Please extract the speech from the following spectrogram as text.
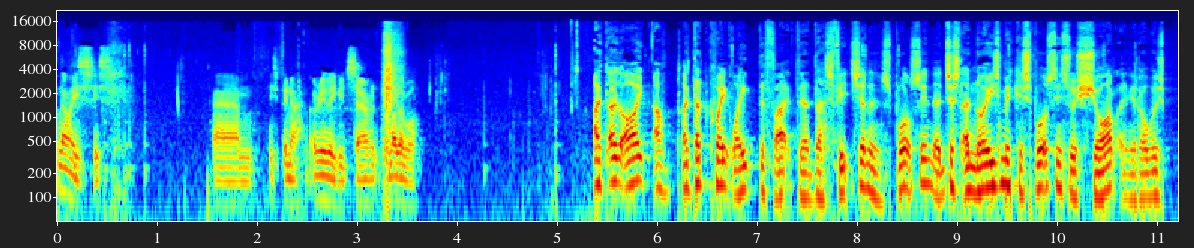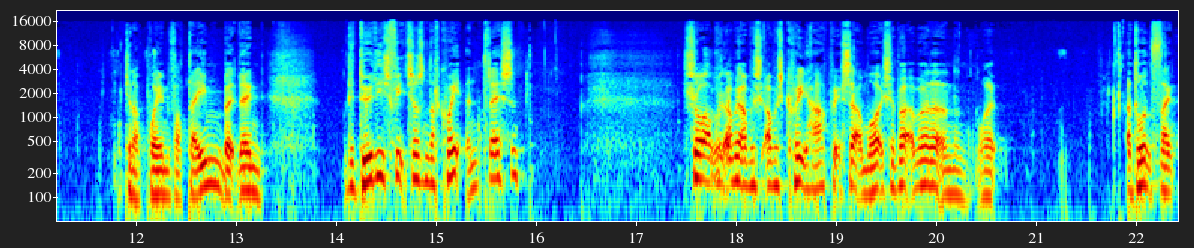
no, he's he's um, he's been a, a really good servant to Motherwell. I, I, I, I, I did quite like the fact that this feature in sports scene. It just annoys me because sports scene's so short and you're always kind of playing for time. But then they do these features and they're quite interesting. So I was, I, mean, I was I was quite happy to sit and watch a bit about it and like I don't think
